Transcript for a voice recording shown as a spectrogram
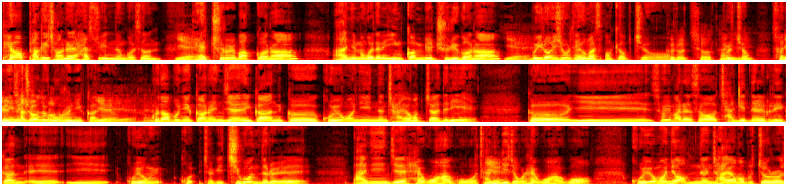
폐업하기 전에 할 수 있는 것은 예. 대출을 받거나 아니면 그다음에 인건비를 줄이거나 예. 뭐 이런 식으로 대응할 수밖에 없죠. 그렇죠. 그렇죠. 손님이 줄어들고 그러니까요. 예. 그러다 보니까는 이제 그러니까 그 고용원이 있는 자영업자들이 그 이 소위 말해서 자기들 그러니까 이 고용 저기 직원들을 많이 이제 해고하고 단기적으로 예. 해고하고 고용원이 없는 자영업주로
